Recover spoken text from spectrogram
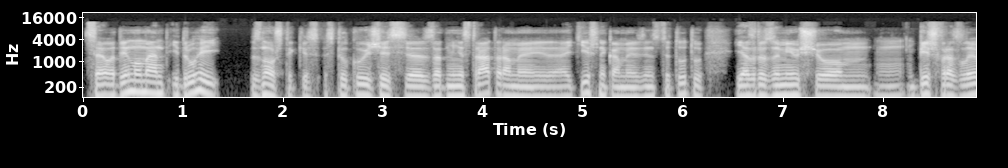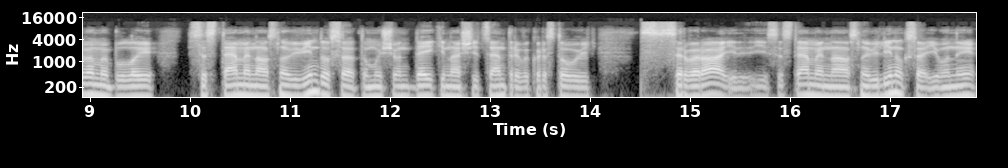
Це один момент. І другий знову ж таки, спілкуючись е, з адміністраторами, айтішниками з інституту, я зрозумів, що більш вразливими були системи на основі Windows, тому що деякі наші центри використовують сервера і, і системи на основі Linux, і вони,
